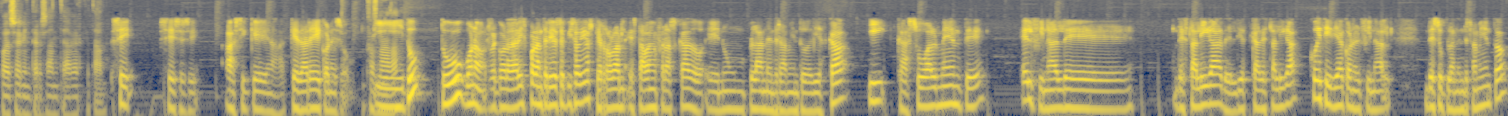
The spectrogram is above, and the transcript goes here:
puede ser interesante a ver qué tal. Sí, sí, sí, sí. Así que nada, quedaré con eso. Pues ¿Y tú? Tú, bueno, recordaréis por anteriores episodios que Roland estaba enfrascado en un plan de entrenamiento de 10K y casualmente el final de, de esta liga, del 10K de esta liga, coincidía con el final de su plan de entrenamiento.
